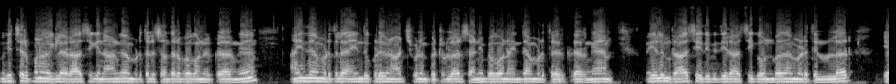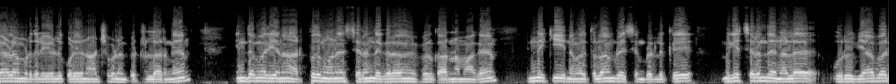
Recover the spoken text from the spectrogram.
மிகச்சிறப்பான வகையில் ராசிக்கு நான்காம் இடத்துல சந்திர பகவான் இருக்கிறாங்க ஐந்தாம் இடத்துல ஐந்து குடைவன் ஆட்சி பலம் பெற்றுள்ளார். சனி பகவான் ஐந்தாம் இடத்துல இருக்கிறாருங்க. மேலும் ராசி அதிபதி ராசிக்கு ஒன்பதாம் இடத்தில் உள்ளார். ஏழாம் இடத்துல ஏழு குடைவன் ஆட்சி பலம் பெற்றுள்ளாருங்க. இந்த மாதிரியான அற்புதமான சிறந்த கிரக அமைப்புகள் காரணமாக இன்னைக்கு நமது துலாம் ராசி என்பர்களுக்கு மிகச்சிறந்த நல்ல ஒரு வியாபார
